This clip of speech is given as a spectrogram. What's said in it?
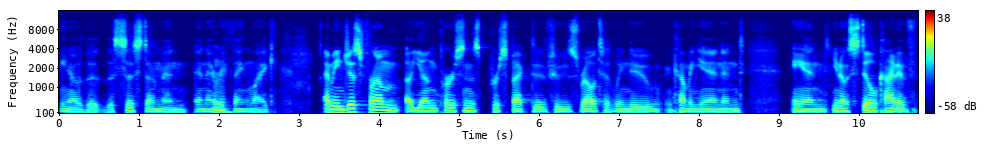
you know the the system and and mm-hmm. everything mm. like I mean, just from a young person's perspective who's relatively new and coming in and and you know still kind of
